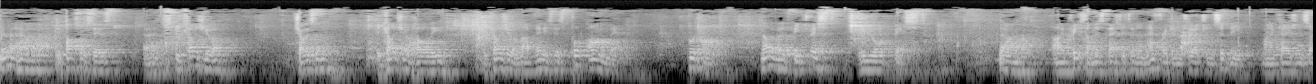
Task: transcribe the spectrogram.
remember how the apostle says, uh, because you're chosen, because you're holy, because you're loved, then he says, put on them. Put on. In other words, be dressed in your best. Now, I preached on this passage in an African church in Sydney on occasion, so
